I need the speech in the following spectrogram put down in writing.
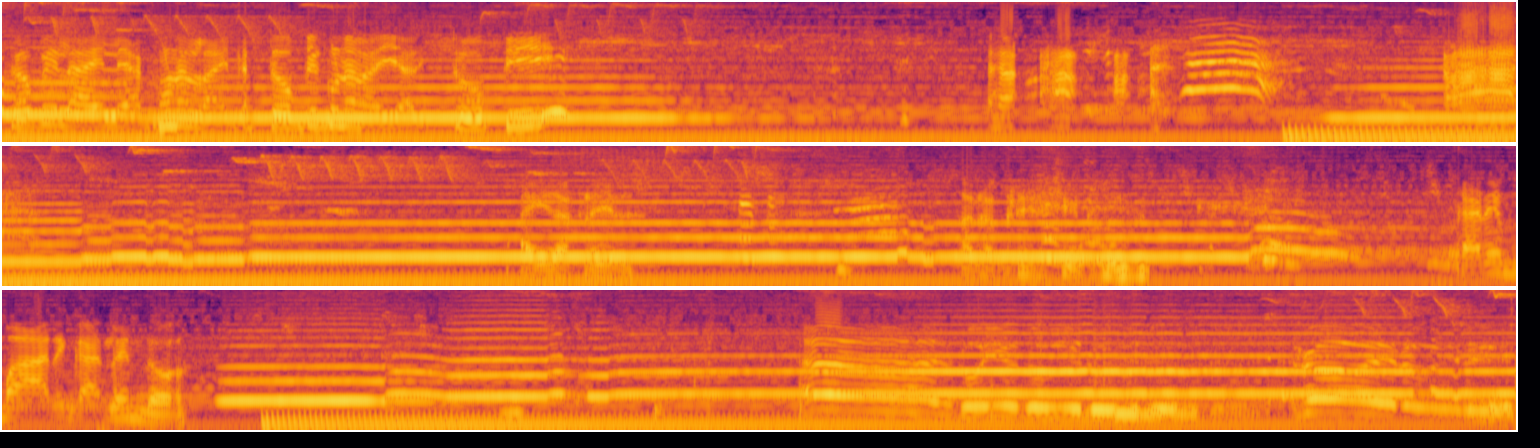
ટોપી લાવી લે કોને લાવી તો ટોપી કોને લાવી યાર ટોપી આ, આ, આ. આ. આઈ રખડેલ રખડેલ કારે મારે કાઢ લઈને દો રોયું રોયું રોયું રોય રોય રોય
